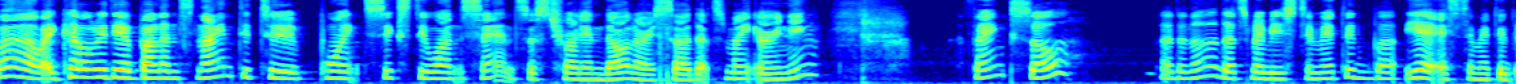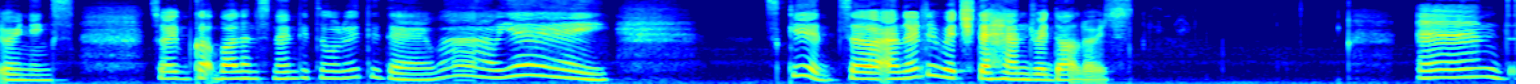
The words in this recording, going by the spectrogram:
Wow i got already a balance 92.61 cents australian dollars so that's my earning. I think so. I don't know that's maybe estimated but yeah estimated earnings. So i've got balance 92 already there. Wow yay! It's good. So i nearly reached the hundred dollars. And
